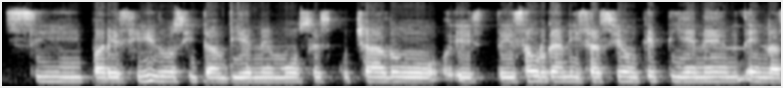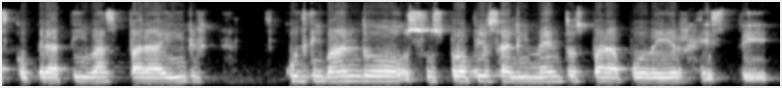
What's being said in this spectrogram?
sí parecidos y también hemos escuchado este, esa organización que tienen en las cooperativas para ir cultivando sus propios alimentos para poder este,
